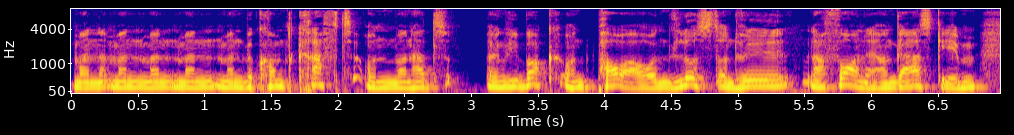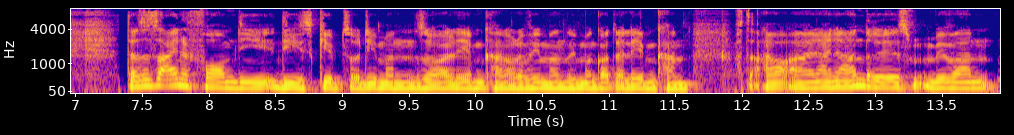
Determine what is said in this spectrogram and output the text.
Man, man, man, man, man bekommt Kraft und man hat irgendwie Bock und Power und Lust und will nach vorne und Gas geben. Das ist eine Form, die, die es gibt, so die man so erleben kann oder wie man, wie man Gott erleben kann. Eine andere ist, wir waren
